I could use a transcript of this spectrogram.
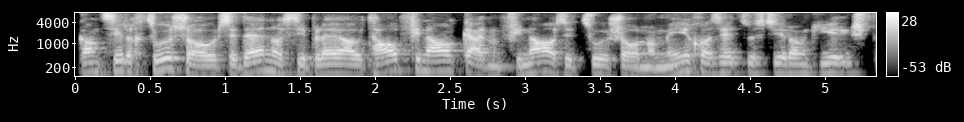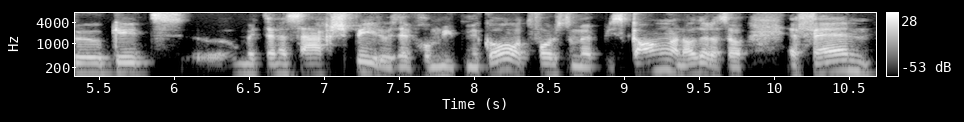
ganz ehrlich, Zuschauer sind dann, als die Playout Halbfinale gegeben und Finale sind Zuschauer noch mehr, als jetzt aus die Rangierungsspiel gibt, und mit diesen sechs Spielen, weil es einfach um nichts mehr geht. Vorher ist es um etwas gegangen, oder? Also, ein Fan,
